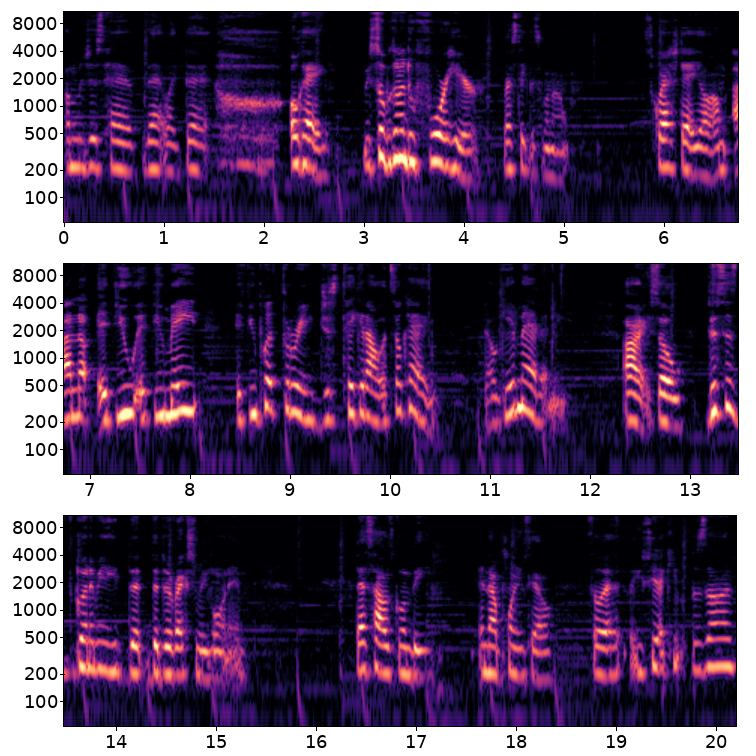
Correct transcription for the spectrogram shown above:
I'm gonna just have that like that. okay, so we're gonna do four here. Let's take this one out. Scratch that, y'all. I know if you if you made if you put three, just take it out. It's okay. Don't get mad at me. All right, so this is gonna be the the direction we're going in. That's how it's gonna be in that ponytail. So that, you see that cute design?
